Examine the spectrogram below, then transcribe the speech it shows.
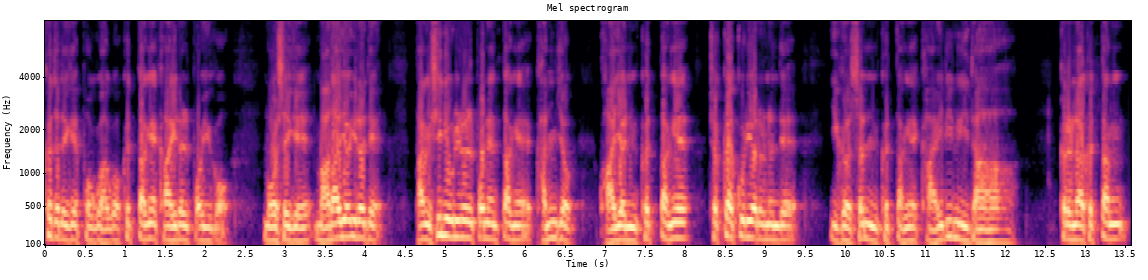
그들에게 보고하고 그 땅의 가위를 보이고 모세에게 말하여 이르되 당신이 우리를 보낸 땅의 간적 과연 그 땅에 적각 꿀이 흐르는데 이것은 그 땅의 가일이니이다. 그러나 그 땅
